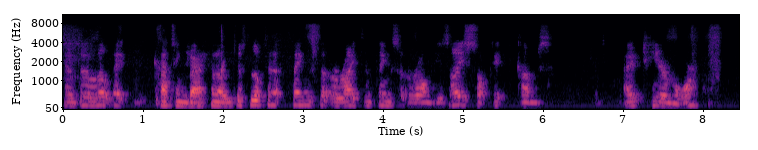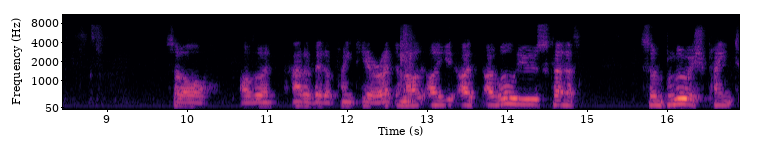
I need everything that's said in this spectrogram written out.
Do a little bit cutting back, and I'm just looking at things that are right and things that are wrong. His eye socket comes out here more, so I'll go and add a bit of paint here, right? And I'll, I, I, I will use kind of some bluish paint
